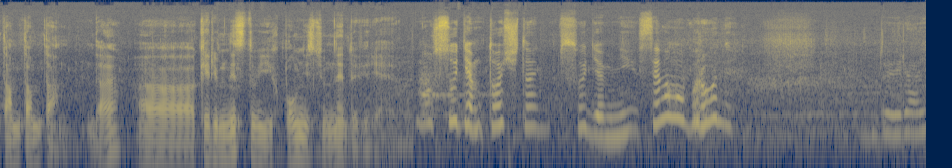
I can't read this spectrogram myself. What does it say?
там, там, там. Да? А, керівництву їх повністю не довіряю. Ну, суддям точно, суддям ні. Силам оборони довіряю.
